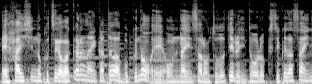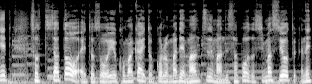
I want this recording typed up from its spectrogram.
えー、配信のコツがわからない方は僕の、えー、オンラインサロン届けるに登録してくださいね。そっちだと、えっ、ー、と、そういう細かいところまでマンツーマンでサポートしますよとかね、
